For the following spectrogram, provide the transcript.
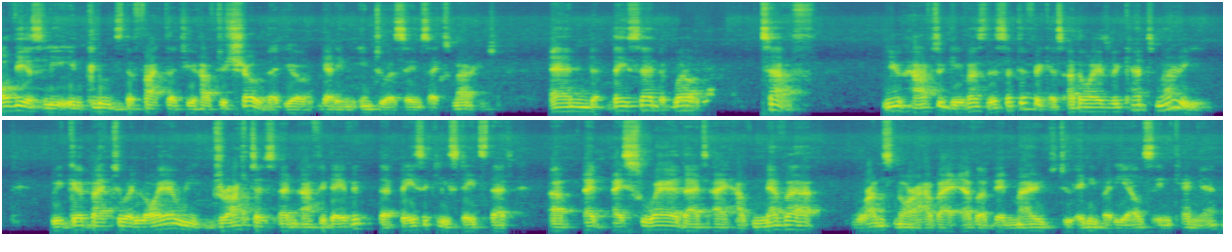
obviously includes the fact that you have to show that you're getting into a same sex marriage. And they said, well, Taf, you have to give us the certificates, otherwise we can't marry you. We go back to a lawyer, we draft us an affidavit that basically states that uh, I, I swear that I have never once nor have I ever been married to anybody else in Kenya.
